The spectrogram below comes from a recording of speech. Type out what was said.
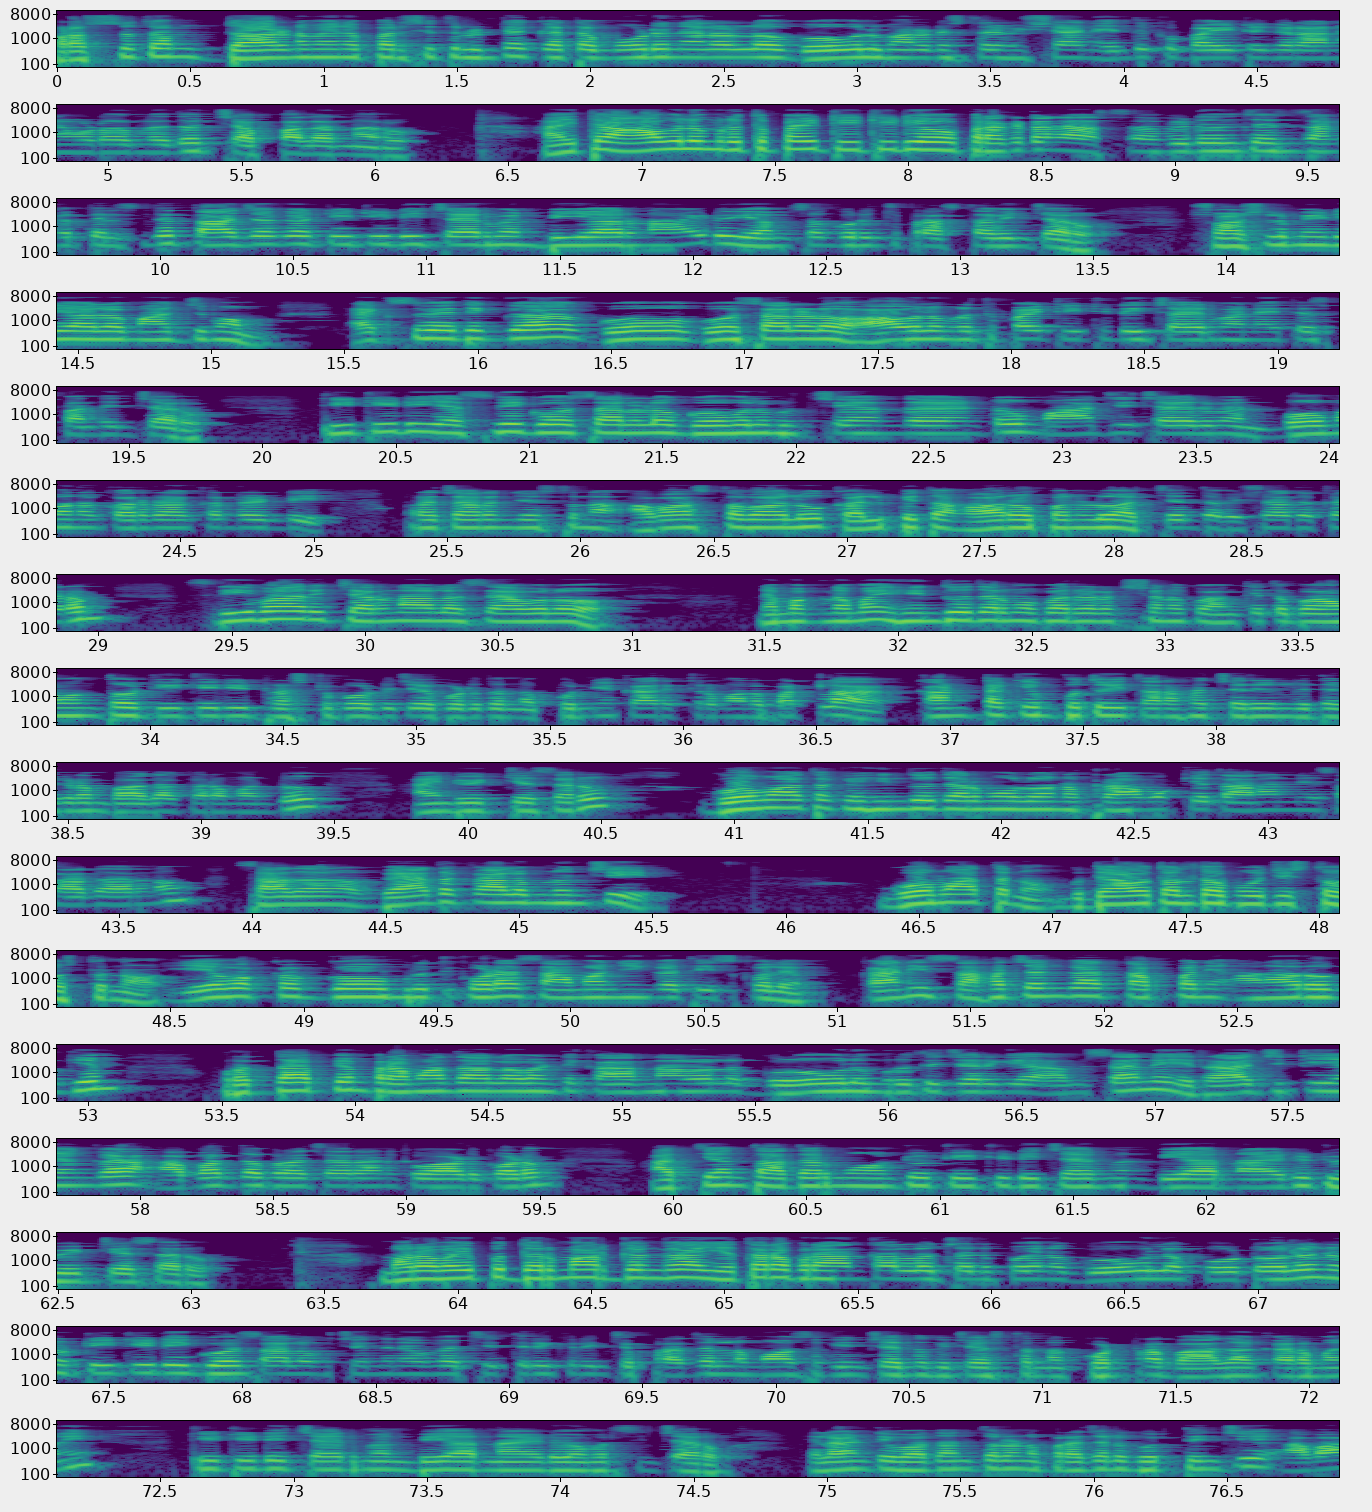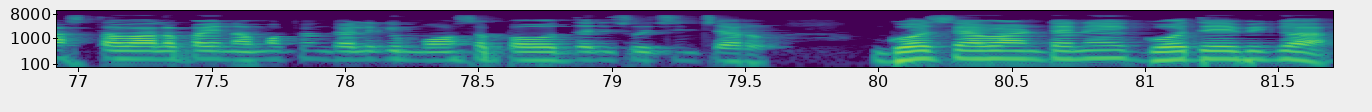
ప్రస్తుతం దారుణమైన పరిస్థితులు ఉంటే గత మూడు నెలల్లో గోవులు మరణిస్తున్న విషయాన్ని ఎందుకు బయటకు రానివ్వడం లేదో చెప్పాలన్నారు. అయితే ఆవుల మృతిపై టీటీడీ ఓ ప్రకటన విడుదల చేసిన సంగతి తెలిసిందే. తాజాగా టీటీడీ చైర్మన్ బిఆర్ నాయుడు ఈ అంశం గురించి ప్రస్తావించారు. సోషల్ మీడియాలో మాధ్యమం ఎక్స్ వేదికగా గో గోశాలలో ఆవుల మృతిపై టీటీడీ చైర్మన్ అయితే స్పందించారు. టీటీడీ ఎస్వి గోశాలలో గోవులు మృతి చెందాయంటూ మాజీ చైర్మన్ బోమన కరుణాకర్ రెడ్డి ప్రచారం చేస్తున్న అవాస్తవాలు కల్పిత ఆరోపణలు అత్యంత విషాదకరం. శ్రీవారి చరణాల సేవలో నిమగ్నమై హిందూ ధర్మ పరిరక్షణకు అంకిత భావంతో టీటీడీ ట్రస్ట్ బోర్డు చేపడుతున్న పుణ్య కార్యక్రమాల పట్ల కంటకింపుతూ ఈ తరహా చర్యలు దిగడం బాధాకరం అంటూ ఆయన ట్వీట్ చేశారు. గోమాతకు హిందూ ధర్మంలో ఉన్న ప్రాముఖ్యత అనన్య సాధారణం. సాధారణ వేదకాలం నుంచి గోమాతను దేవతలతో పూజిస్తూ వస్తున్నాం. ఏ ఒక్క గోవు మృతి కూడా సామాన్యంగా తీసుకోలేం. కానీ సహజంగా తప్పని అనారోగ్యం వృద్ధాప్యం ప్రమాదాల వంటి కారణాల వల్ల గోవులు మృతి జరిగే అంశాన్ని రాజకీయంగా అబద్ధ ప్రచారానికి వాడుకోవడం అత్యంత అధర్మం అంటూ TTD chairman B R Naidu tweet చేశారు. మరోవైపు దుర్మార్గంగా ఇతర ప్రాంతాల్లో చనిపోయిన గోవుల ఫోటోలను టీటీడీ గోశాలకు చెందినవిగా చిత్రీకరించి ప్రజలను మోసగించేందుకు చేస్తున్న కుట్ర బాధాకరమని టీటీడీ చైర్మన్ బీఆర్ నాయుడు విమర్శించారు. ఇలాంటి వదంతులను ప్రజలు గుర్తించి అవాస్తవాలపై నమ్మకం కలిగి మోసపోవద్దని సూచించారు. గోసేవ అంటేనే గోదేవిగా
